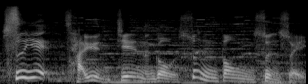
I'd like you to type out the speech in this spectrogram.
事业财运皆能够顺风顺水。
